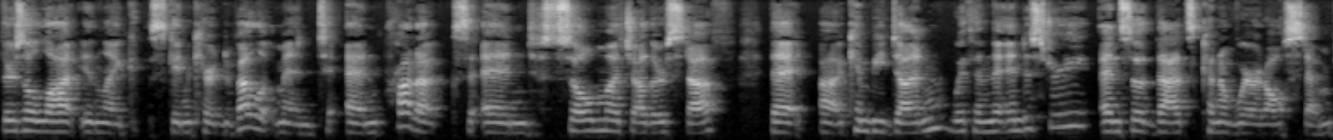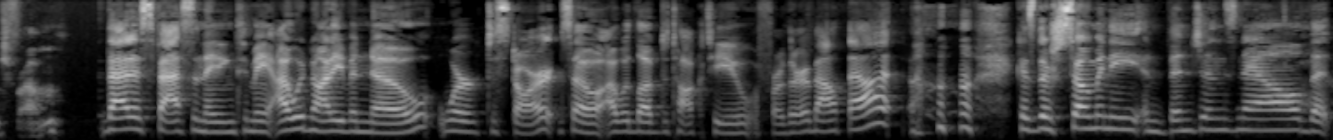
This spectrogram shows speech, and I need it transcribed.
there's a lot in like skincare development and products and so much other stuff that uh, can be done within the industry. And so that's kind of where it all stemmed from that is fascinating to me. I would not even know where to start. So I would love to talk to you further about that because there's so many inventions now that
